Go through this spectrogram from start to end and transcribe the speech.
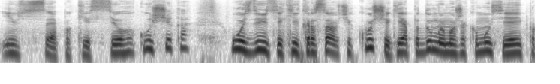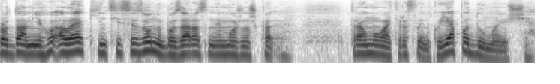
І все, поки з цього кущика. Ось дивіться, який красавчик кущик. Я подумаю, може комусь я і продам його, але в кінці сезону, бо зараз не можна шка... травмувати рослинку. Я подумаю ще.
